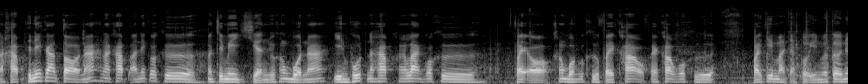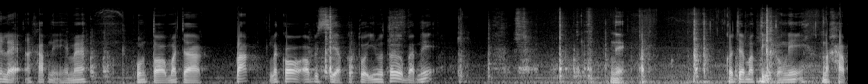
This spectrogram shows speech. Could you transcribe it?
นะครับทีนี้การต่อนะนะครับอันนี้ก็คือมันจะมีเขียนอยู่ข้างบนนะอินพุตนะครับข้างล่างก็คือไฟออกข้างบนก็คือไฟเข้า ไฟเข้าก็คือไฟที่มาจากตัวอินเวอร์เตอร์นี่แหละนะครับนี่เห็นไหมผมต่อมาจากปลั๊กแล้วก็เอาไปเสียบกับตัวอินเวอร์เตอร์แบบนี้เนี่ยก็จะมาติดตรงนี้นะครับ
